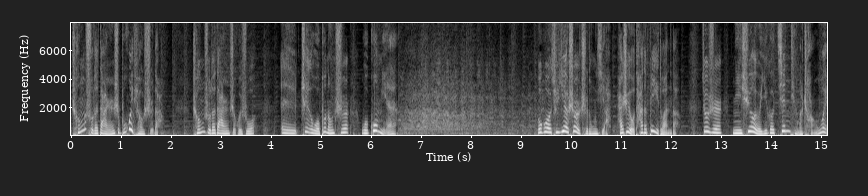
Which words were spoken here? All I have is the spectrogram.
成熟的大人是不会挑食的，成熟的大人只会说：“呃，这个我不能吃，我过敏。”不过去夜市吃东西啊，还是有它的弊端的，就是你需要有一个坚挺的肠胃。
